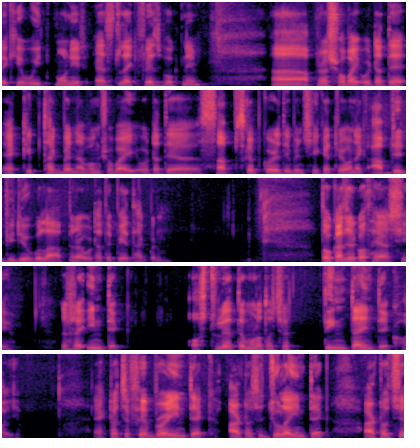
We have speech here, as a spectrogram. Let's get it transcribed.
দেখি with Monir as like Facebook name আপনারা সবাই ওইটাতে অ্যাক্টিভ থাকবেন এবং সবাই ওটাতে সাবস্ক্রাইব করে দেবেন। সেক্ষেত্রে অনেক আপডেট ভিডিওগুলো আপনারা ওটাতে পেয়ে থাকবেন। তো কাজের কথায় আসি। আসলে ইনটেক অস্ট্রেলিয়াতে মূলত হচ্ছে তিনটা ইনটেক হয়। একটা হচ্ছে ফেব্রুয়ারি ইনটেক আরটা হচ্ছে জুলাই ইনটেক আরটা হচ্ছে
